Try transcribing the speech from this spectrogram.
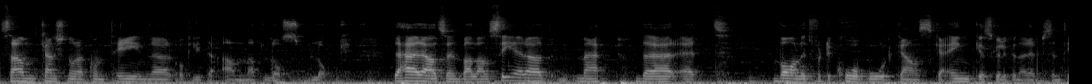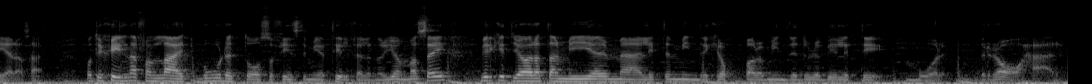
samt kanske några containrar och lite annat lossblock. Det här är alltså en balanserad map där ett vanligt 40K-bord ganska enkelt skulle kunna representeras här. Och till skillnad från light-bordet då så finns det mer tillfällen att gömma sig, vilket gör att arméer med lite mindre kroppar och mindre durability mår bra här.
